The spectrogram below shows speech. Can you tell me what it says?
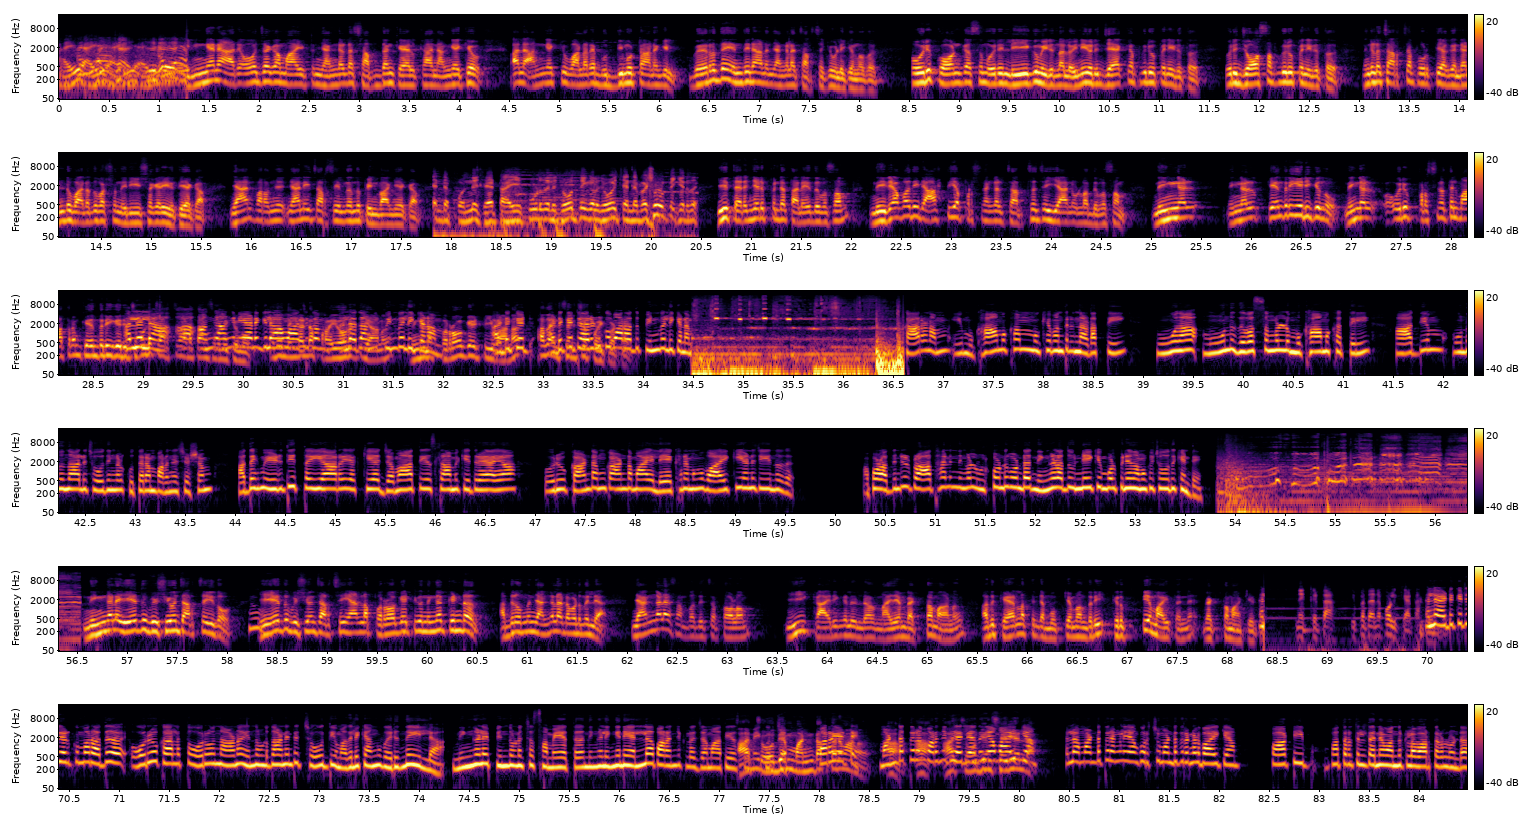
അയ്യേ അയ്യേ ഇങ്ങനെ അരോചകമായിട്ട് ഞങ്ങളുടെ ശബ്ദം കേൾക്കാൻ അങ്ങയ്ക്ക് അല്ല അങ്ങയ്ക്ക് വളരെ ബുദ്ധിമുട്ടാണെങ്കിൽ വെറുതെ എന്തിനാണ് ഞങ്ങളെ ചർച്ചയ്ക്ക് വിളിക്കുന്നത് ഒരു കോൺഗ്രസും ഒരു ലീഗും ഇരുന്നല്ലോ. ഇനി ഒരു ജേക്കബ് ഗ്രൂപ്പിന് ഇരുത്ത് ഒരു ജോസഫ് ഗ്രൂപ്പിന് ഇരുത്ത് നിങ്ങളുടെ ചർച്ച പൂർത്തിയാക്കും രണ്ട് വലതുപക്ഷ നിരീക്ഷകരെ ഇരുത്തിയേക്കാം. ഞാൻ പറഞ്ഞ് ഞാൻ ഈ ചർച്ചയിൽ നിന്ന് പിൻവാങ്ങിയേക്കാം. എന്റെ പൊന്ന് ചേട്ടാ ഈ കൂടുതൽ ചോദ്യങ്ങൾ ചോദിച്ച് എന്നെ വിഷമിപ്പിക്കരുത്. ഈ തെരഞ്ഞെടുപ്പിന്റെ തലേ ദിവസം നിരവധി രാഷ്ട്രീയ പ്രശ്നങ്ങൾ ചർച്ച ചെയ്യാനുള്ള ദിവസം നിങ്ങൾ നിങ്ങൾ കേന്ദ്രീകരിക്കുന്നു. നിങ്ങൾ ഒരു പ്രശ്നത്തിൽ മാത്രം കേന്ദ്രീകരിച്ചു അങ്ങനെയാണെങ്കിൽ ആ അത് പിൻവലിക്കണം. കാരണം ഈ മുഖാമുഖം മുഖ്യമന്ത്രി നടത്തി മൂന്നാ മൂന്ന് ദിവസങ്ങളിലും മുഖാമുഖത്തിൽ ആദ്യം മൂന്ന് നാല് ചോദ്യങ്ങൾക്ക് ഉത്തരം പറഞ്ഞ ശേഷം അദ്ദേഹം എഴുതി തയ്യാറാക്കിയ ജമാഅത്തെ ഇസ്ലാമിക്കെതിരായ ഒരു കാണ്ടം കാണ്ടമായ ലേഖനം അങ്ങ് വായിക്കുകയാണ് ചെയ്യുന്നത്. അപ്പോൾ അതിന്റെ ഒരു പ്രാധാന്യം നിങ്ങൾ ഉൾക്കൊണ്ടുകൊണ്ട് നിങ്ങൾ അത് ഉന്നയിക്കുമ്പോൾ പിന്നെ നമുക്ക് ചോദിക്കണ്ടേ? നിങ്ങളെ ഏത് വിഷയവും ചർച്ച ചെയ്തോ? ഏത് വിഷയവും ചർച്ച ചെയ്യാനുള്ള പ്രൊറോഗേറ്റീവ് നിങ്ങൾക്കുണ്ട്. അതിലൊന്നും ഞങ്ങൾ ഇടപെടുന്നില്ല. ഞങ്ങളെ സംബന്ധിച്ചിടത്തോളം ഈ കാര്യങ്ങളിലുള്ള നയം വ്യക്തമാണ്. അത് കേരളത്തിന്റെ മുഖ്യമന്ത്രി കൃത്യമായി തന്നെ വ്യക്തമാക്കിയിട്ടുണ്ട്. നിക്കട്ടാ ഇപ്പൊ തന്നെ പൊളിക്കട്ടെ. അല്ല അഡ്വക്കേറ്റ് അരുൺകുമാർ അത് ഓരോ കാലത്ത് ഓരോന്നാണ് എന്നുള്ളതാണ് എന്റെ ചോദ്യം. അതിലേക്ക് അങ്ങ് വരുന്നേ ഇല്ല. നിങ്ങളെ പിന്തുണച്ച സമയത്ത് നിങ്ങൾ ഇങ്ങനെയല്ല പറഞ്ഞിട്ടുള്ള ജമാഅത്തെ. പറയട്ടെ മണ്ടത്തരം പറഞ്ഞിട്ടില്ല അത് ഞാൻ വായിക്കാം. അല്ല മണ്ടത്തരങ്ങൾ ഞാൻ കുറച്ച് മണ്ടത്തരങ്ങൾ വായിക്കാം. പാർട്ടി പത്രത്തിൽ തന്നെ വന്നിട്ടുള്ള വാർത്തകളുണ്ട്.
